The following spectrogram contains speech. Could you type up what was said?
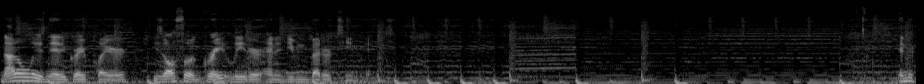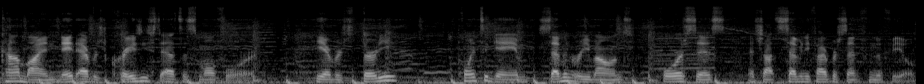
Not only is Nate a great player, he's also a great leader and an even better teammate. In the combine, Nate averaged crazy stats as small forward. He averaged 30 points a game, 7 rebounds, 4 assists, and shot 75% from the field.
